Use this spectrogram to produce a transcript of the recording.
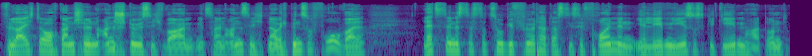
vielleicht auch ganz schön anstößig war mit seinen Ansichten. Aber ich bin so froh, weil letztendlich das dazu geführt hat, dass diese Freundin ihr Leben Jesus gegeben hat. Und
